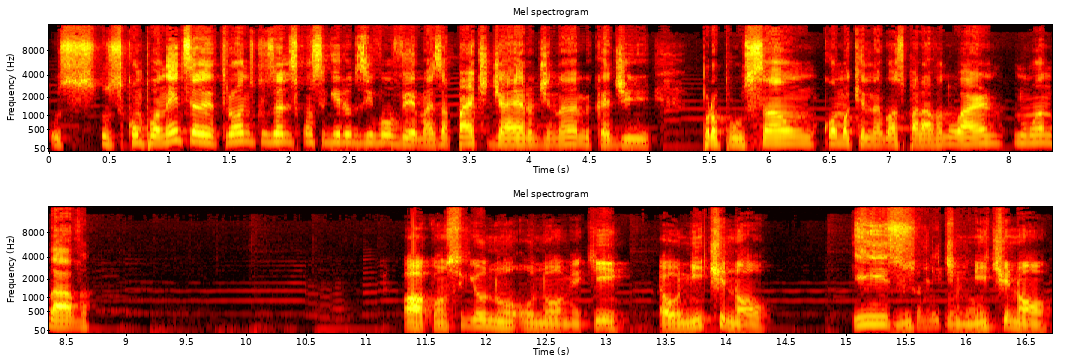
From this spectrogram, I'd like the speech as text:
os, os, componentes eletrônicos eles conseguiram desenvolver, mas a parte de aerodinâmica, de propulsão, como aquele negócio parava no ar, não andava. Ó, conseguiu no, o nome aqui, é o nitinol. Isso, Nit, nitinol. O nitinol.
